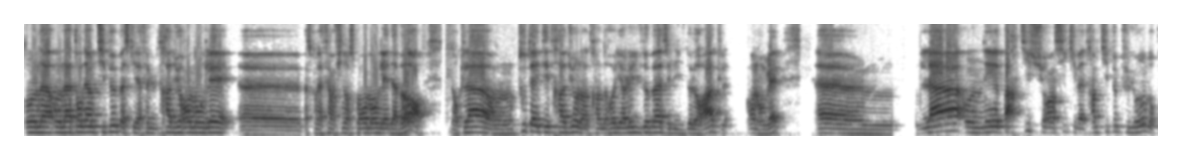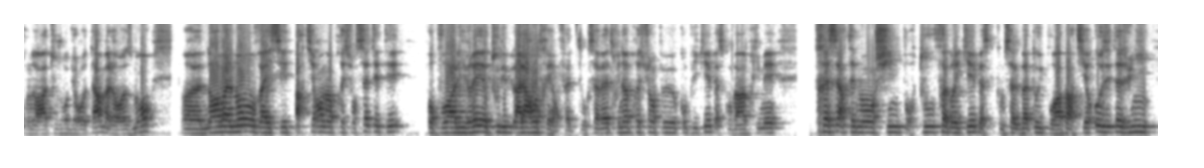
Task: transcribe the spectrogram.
On, a, on attendait un petit peu parce qu'il a fallu le traduire en anglais, parce qu'on a fait un financement en anglais d'abord. Donc là, tout a été traduit, on est en train de relire le livre de base et le livre de l'oracle en anglais. Là, on est parti sur un cycle qui va être un petit peu plus long, donc on aura toujours du retard malheureusement. normalement, on va essayer de partir en impression cet été pour pouvoir livrer tout à la rentrée en fait. Donc ça va être une impression un peu compliquée parce qu'on va imprimer très certainement en Chine pour tout fabriquer parce que comme ça le bateau il pourra partir aux États-Unis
